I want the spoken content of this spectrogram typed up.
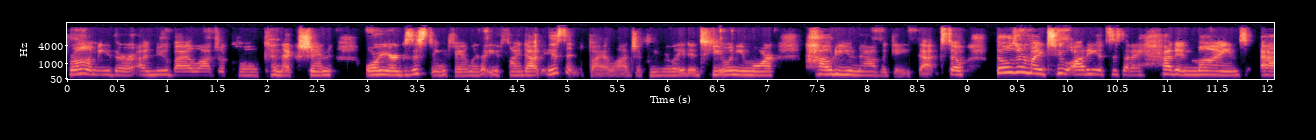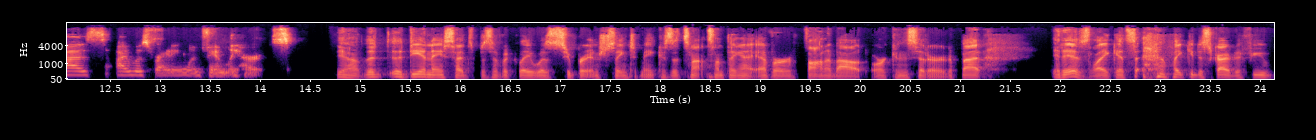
from either a new biological connection or your existing family that you find out isn't biologically related to you anymore. How do you navigate that? So, those are my two audiences that I had in mind as I was writing When Family Hurts. Yeah, the, the DNA side specifically was super interesting to me because it's not something I ever thought about or considered, but it is like it's like you described. If you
